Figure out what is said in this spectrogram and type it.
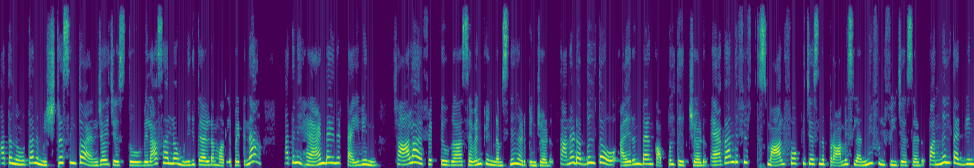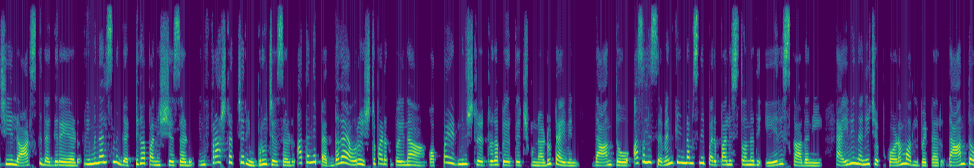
అతను తన మిస్ట్రెస్లతో ఎంజాయ్ చేస్తూ విలాసాల్లో మునిగి తేలడం మొదలుపెట్టినా అతని హ్యాండ్ అయిన టైవిన్ చాలా ఎఫెక్టివ్గా సెవెన్ కింగ్డమ్స్ని నడిపించాడు. తన డబ్బులతో ఐరన్ బ్యాంక్ అప్పులు తీర్చాడు. ఏగాంది ఫిఫ్త్ స్మాల్ ఫోక్కి చేసిన ప్రామిస్లన్నీ ఫుల్ఫిల్ చేశాడు. పన్నులు తగ్గించి లార్డ్స్కి దగ్గరయ్యాడు. క్రిమినల్స్ని గట్టిగా పనిష్ చేశాడు. ఇన్ఫ్రాస్ట్రక్చర్ ఇంప్రూవ్ చేశాడు. అతన్ని పెద్దగా ఎవరూ ఇష్టపడకపోయినా గొప్ప అడ్మినిస్ట్రేటర్గా పేరు తెచ్చుకున్నాడు టైవిన్. దాంతో అసలు సెవెన్ కింగ్డమ్స్ని పరిపాలిస్తోన్నది ఏరిస్ కాదని టైవిన్ అని చెప్పుకోవడం మొదలుపెట్టారు. దాంతో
